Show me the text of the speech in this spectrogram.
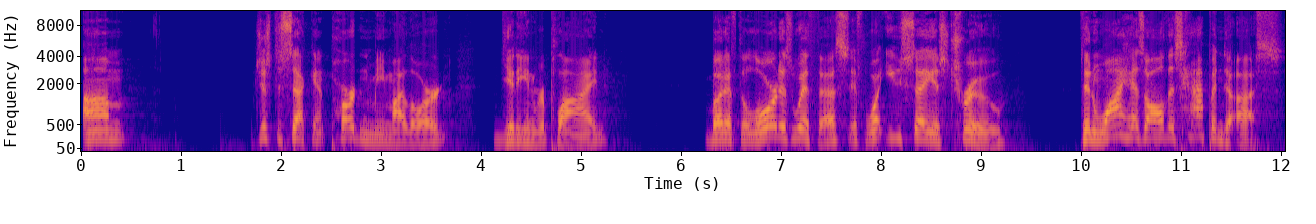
Um, just a second. Pardon me, my Lord, Gideon replied. But if the Lord is with us, if what you say is true, then why has all this happened to us?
